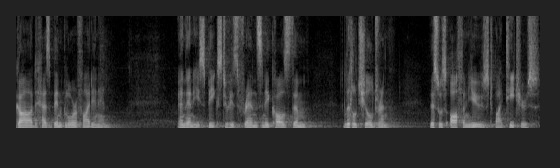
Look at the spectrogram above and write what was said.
God has been glorified in him. And then he speaks to his friends and he calls them little children. This was often used by teachers.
